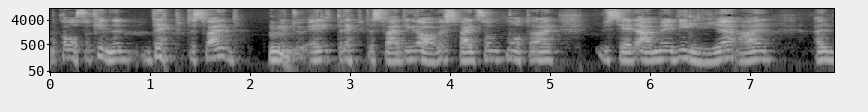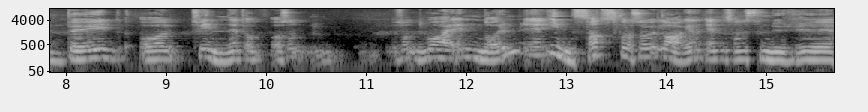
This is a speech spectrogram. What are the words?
man kan også finne drepte sverd. Rituelt drepte sverd i graver. Sverd som på en måte er Vi ser det er med vilje, er, er bøyd og tvinnet og, og sånn Så Det må være enorm eh, innsats for å lage en, en sånn snurr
